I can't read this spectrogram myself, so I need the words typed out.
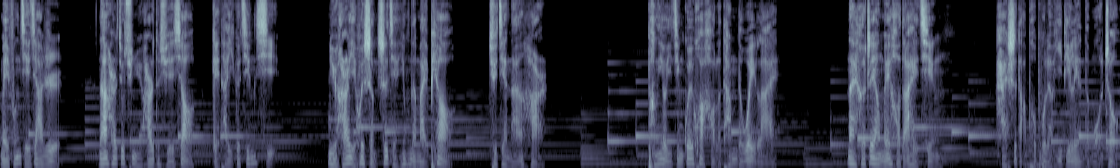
每逢节假日，男孩就去女孩的学校给她一个惊喜，女孩也会省吃俭用的买票去见男孩。朋友已经规划好了他们的未来，奈何这样美好的爱情，还是打破不了异地恋的魔咒。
